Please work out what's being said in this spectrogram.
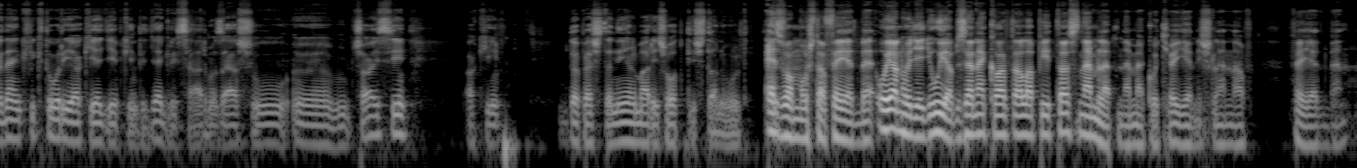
a Denk Viktória, aki egyébként egy egri származású ö, csajszi, aki Budapesten él már, is ott is tanult. Ez van most a fejedben. Olyan, hogy egy újabb zenekart alapítasz, nem lepne meg, hogyha ilyen is lenne a fejedben.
